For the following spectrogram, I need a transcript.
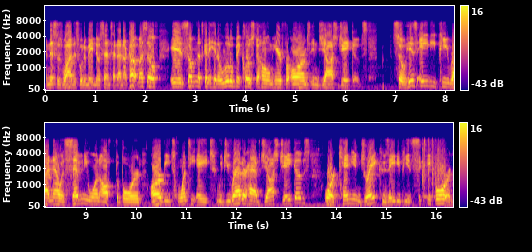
and this is why this would have made no sense had I not cut myself, is something that's going to hit a little bit close to home here for Arms in Josh Jacobs. So his ADP right now is 71 off the board, RB 28. Would you rather have Josh Jacobs or Kenyon Drake, whose ADP is 64, or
